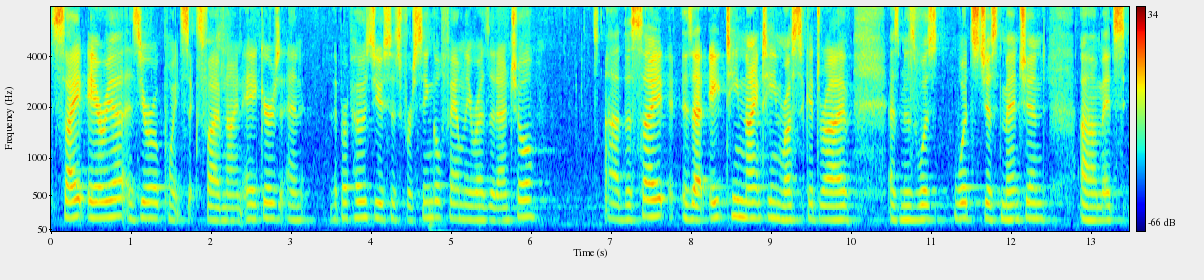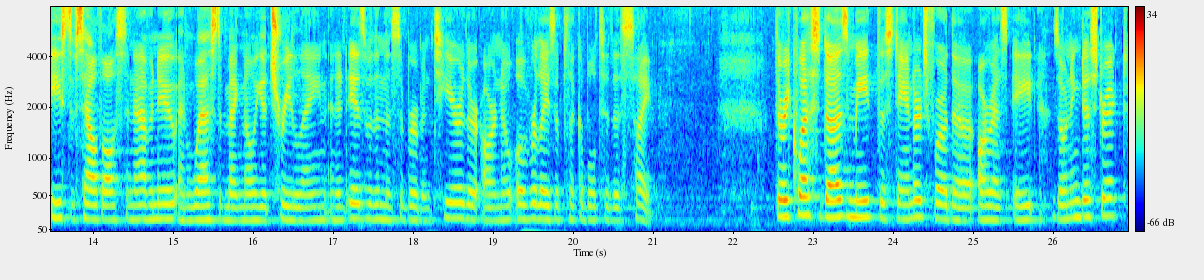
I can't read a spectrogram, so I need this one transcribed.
site area is 0.659 acres, and the proposed use is for single-family residential. Uh, The site is at 1819 Rustica Drive, as Ms. Woods- just mentioned. Um, It's east of South Austin Avenue and west of Magnolia Tree Lane, and it is within the suburban tier. There are no overlays applicable to this site. The request does meet the standards for the RS8 zoning district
